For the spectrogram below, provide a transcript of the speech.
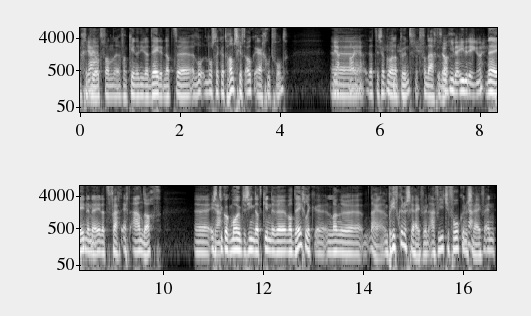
gedeeld Ja. van, eh, van kinderen die dat deden. En dat uh, los dat ik het handschrift ook erg goed vond. Ja, oh ja. Dat is ook wel een punt vandaag dat de is dag. ook niet bij iedereen hoor. Nee, nee, nee. Dat vraagt echt aandacht. Uh, is natuurlijk ook mooi om te zien dat kinderen wel degelijk uh, een langere, nou ja, een brief kunnen schrijven, een A4'tje vol kunnen Ja. schrijven en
